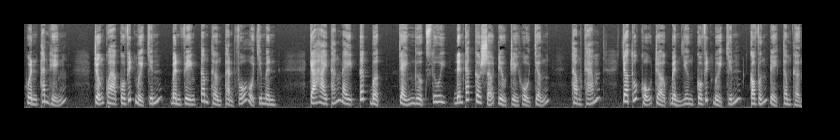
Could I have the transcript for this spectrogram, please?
Huỳnh Thanh Hiển, trưởng khoa COVID-19 Bệnh viện Tâm thần thành phố Hồ Chí Minh. Cả hai tháng nay tất bật chạy ngược xuôi đến các cơ sở điều trị hội chẩn, thăm khám, cho thuốc hỗ trợ bệnh nhân COVID-19 có vấn đề tâm thần.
